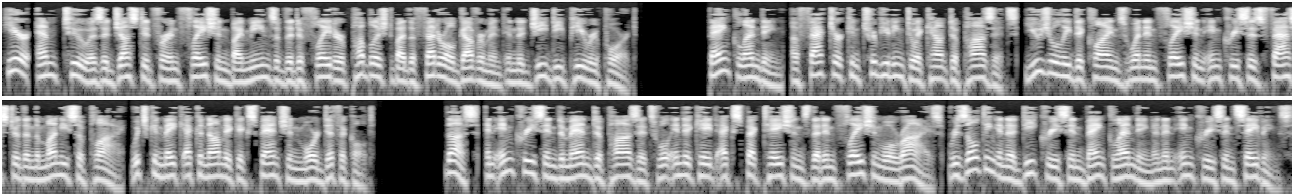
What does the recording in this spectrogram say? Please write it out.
Here, M2 is adjusted for inflation by means of the deflator published by the federal government in the GDP report. Bank lending, a factor contributing to account deposits, usually declines when inflation increases faster than the money supply, which can make economic expansion more difficult. Thus, an increase in demand deposits will indicate expectations that inflation will rise, resulting in a decrease in bank lending and an increase in savings.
